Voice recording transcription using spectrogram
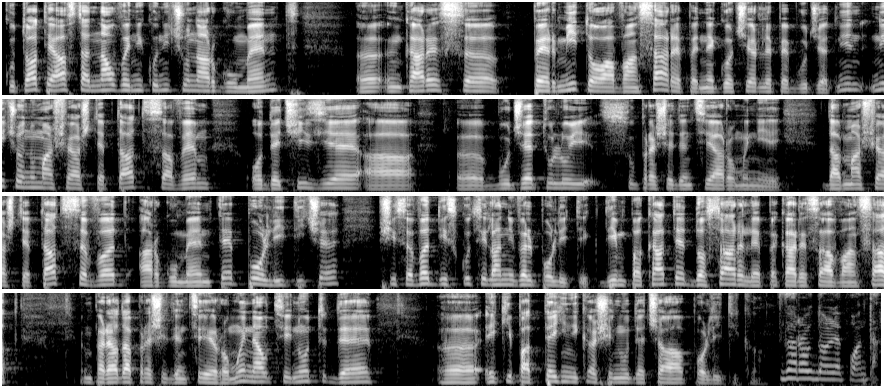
cu toate astea n-au venit cu niciun argument uh, în care să permită o avansare pe negocierile pe buget. Ni- Nici eu nu m-aș fi așteptat să avem o decizie a uh, bugetului sub președinția României. Dar m-aș fi așteptat să văd argumente politice și să văd discuții la nivel politic. Din păcate, dosarele pe care s-a avansat în perioada președinției române au ținut de uh, echipa tehnică și nu de cea politică. Vă rog, domnule Ponta.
